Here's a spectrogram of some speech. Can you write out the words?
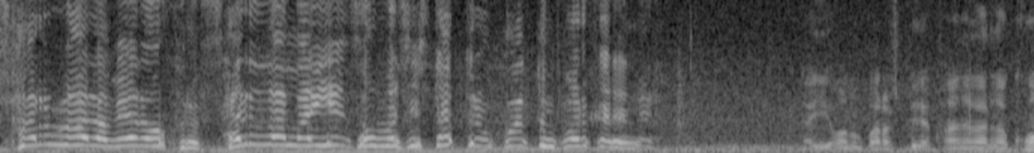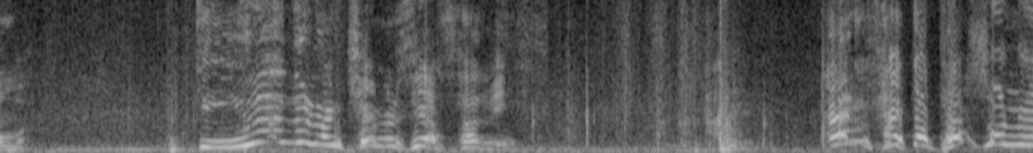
Þarf maður að vera okkur ferðalagi þó maður sé stattur á kvartum borgarinnar? Já, ég var nú bara að spyrja hvaðan það verði að koma. Djöfulan kemur þér það við. Er þetta persónu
